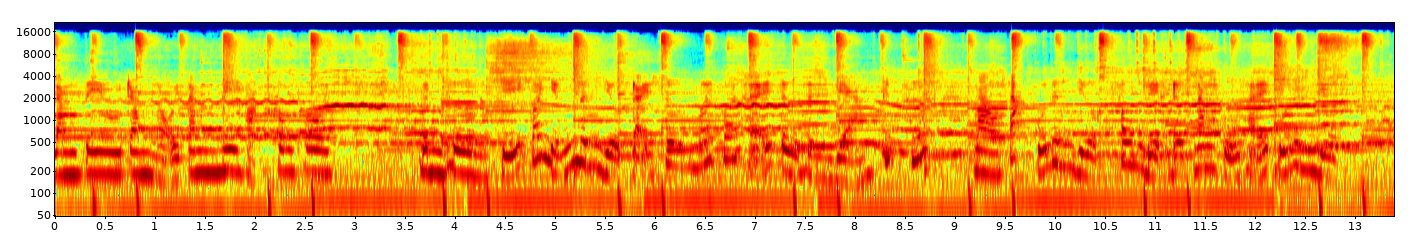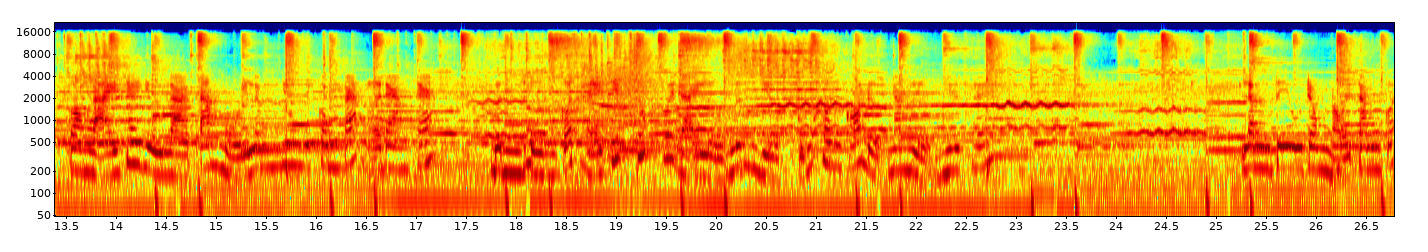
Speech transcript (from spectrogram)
Lâm tiêu trong nội tâm nghi hoặc không thôi bình thường chỉ có những linh dược đại sư mới có thể từ hình dạng, kích thước, màu sắc của linh dược phân biệt được năm cụ thể của linh dược. Còn lại cho dù là tam muội lâm nhu công tác ở đan cát, bình thường có thể tiếp xúc với đại lượng linh dược cũng không có được năng lượng như thế. Lâm tiêu trong nội tâm có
